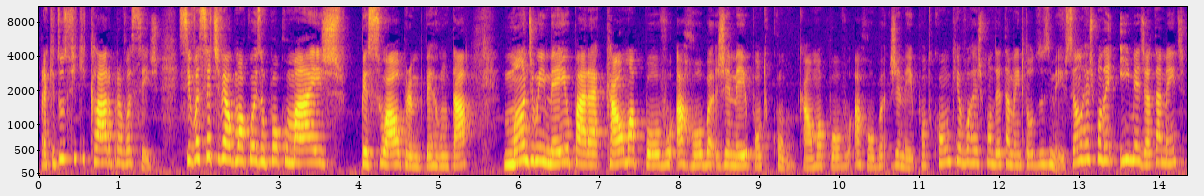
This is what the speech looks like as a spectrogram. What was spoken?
para que tudo fique claro para vocês. Se você tiver alguma coisa um pouco mais pessoal para me perguntar, mande um e-mail para calmapovo@gmail.com, calmapovo@gmail.com, que eu vou responder também todos os e-mails. Se eu não responder imediatamente,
